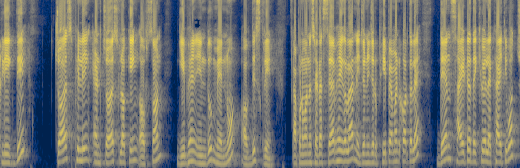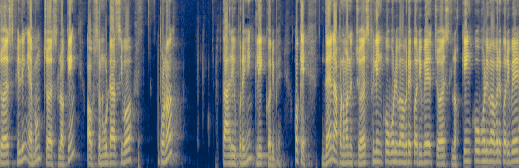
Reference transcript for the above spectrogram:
click the choice filling and choice locking option given in the menu of the screen आपण मैंने सेटा सेव हो गला निज निजर फ़ी पेमेंट करदे देन सैट्रे देखिए लिखाई चॉइस फिलिंग और चॉइस लॉकिंग ऑप्शन गोटे आसो आप तारी उपर ही क्लिक करेंगे ओके देन आपण मैंने चॉइस फिलिंग को भाव में करेंगे चॉइस लॉकिंग को भाव में करेंगे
